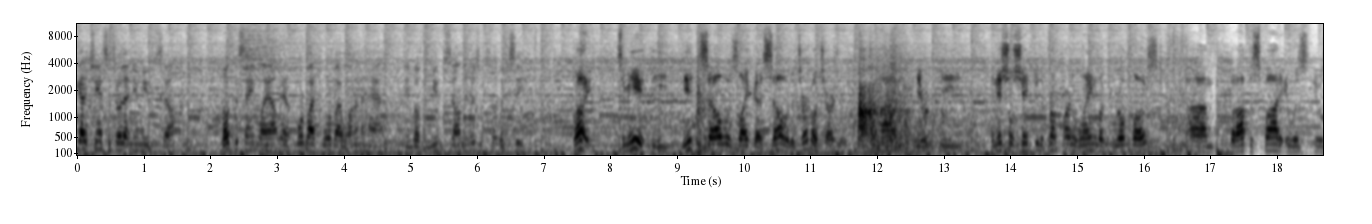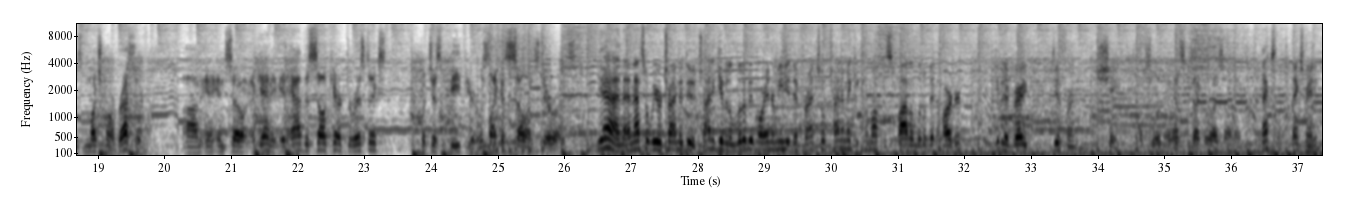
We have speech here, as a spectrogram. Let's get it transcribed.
got a chance to throw that new Mutant Cell. Both the same layout. We had a 4x4 by one and a half in both the Mutant Cell and the original Cell. What'd you see? Well, to me, the Mutant Cell was like a cell with a turbocharger. Um, the, the initial shape through the front part of the lane looked real close, um, but off the spot, it was it was much more aggressive. Um, and, and, so again, it, it, had the cell characteristics, but just beefier. It was like a cell on steroids. Yeah, and, and that's what we were trying to do. Trying to give it a little bit more intermediate differential, trying to make it come off the spot a little bit harder, give it a very different shape. Absolutely, that's exactly what I saw. Excellent. Thanks, Randy.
